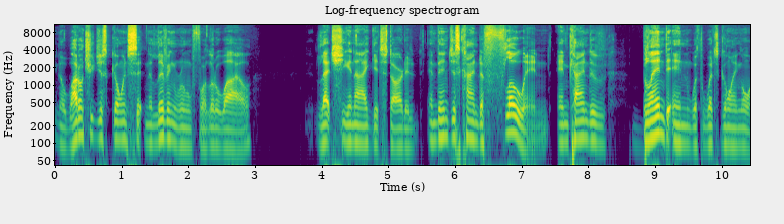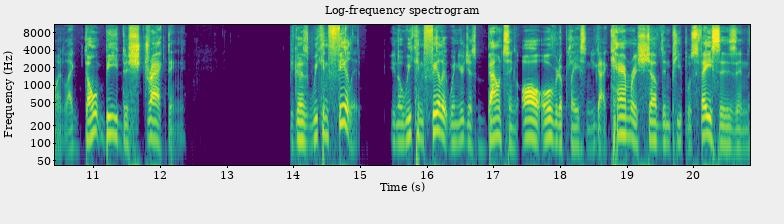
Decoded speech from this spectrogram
you know, why don't you just go and sit in the living room for a little while, let she and I get started, and then just kind of flow in and kind of blend in with what's going on. Like, don't be distracting because we can feel it. You know, we can feel it when you're just bouncing all over the place and you got cameras shoved in people's faces and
